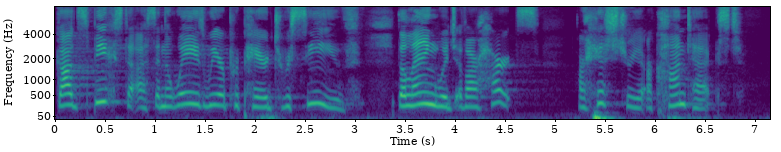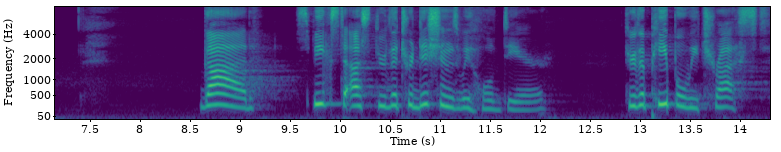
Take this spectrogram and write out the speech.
God speaks to us in the ways we are prepared to receive the language of our hearts, our history, our context. God speaks to us through the traditions we hold dear, through the people we trust,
